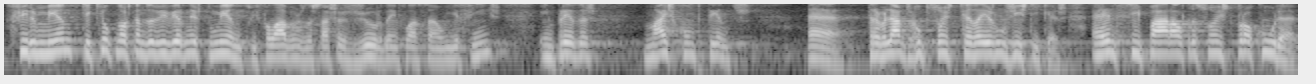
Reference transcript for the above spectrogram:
firmemente que aquilo que nós estamos a viver neste momento, e falávamos das taxas de juros, da inflação e afins, empresas mais competentes a trabalhar disrupções de cadeias logísticas, a antecipar alterações de procura,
